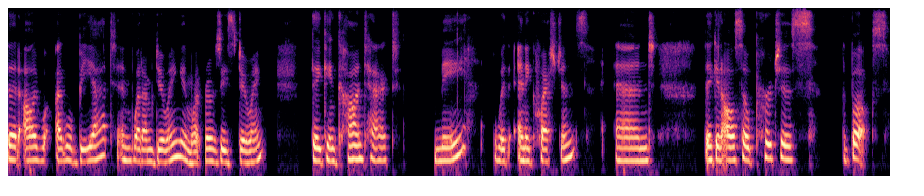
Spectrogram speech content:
that I, w- I will be at and what I'm doing and what Rosie's doing. They can contact me with any questions, and they can also purchase the books.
